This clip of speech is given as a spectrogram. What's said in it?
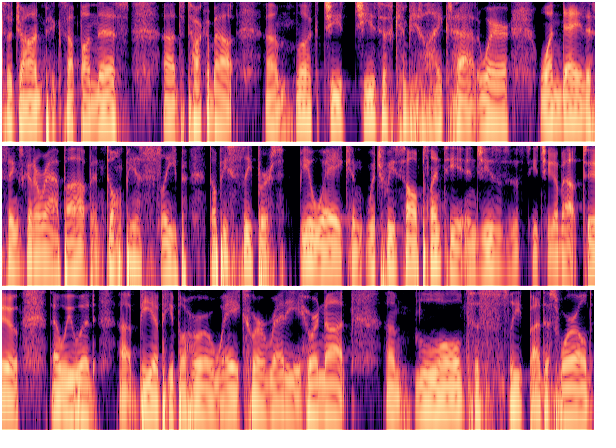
So John picks up on this uh, to talk about, um, look, G- Jesus can be like that, where one day this thing's going to wrap up, and don't be asleep, don't be sleepers, be awake, and which we saw plenty in Jesus' teaching about too, that we would uh, be a people who are awake, who are ready, who are not um, lulled to sleep by this world.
